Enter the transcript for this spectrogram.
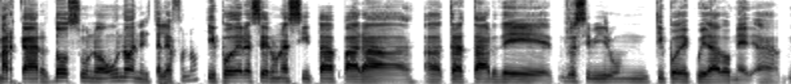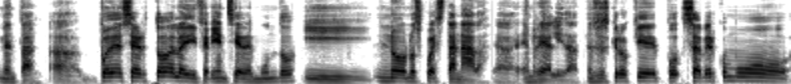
marcar 211 en el teléfono y poder hacer una cita para tratar de recibir un tipo de cuidado mental? puede hacer toda la diferencia del mundo y no nos cuesta nada en realidad. Entonces creo que saber cómo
